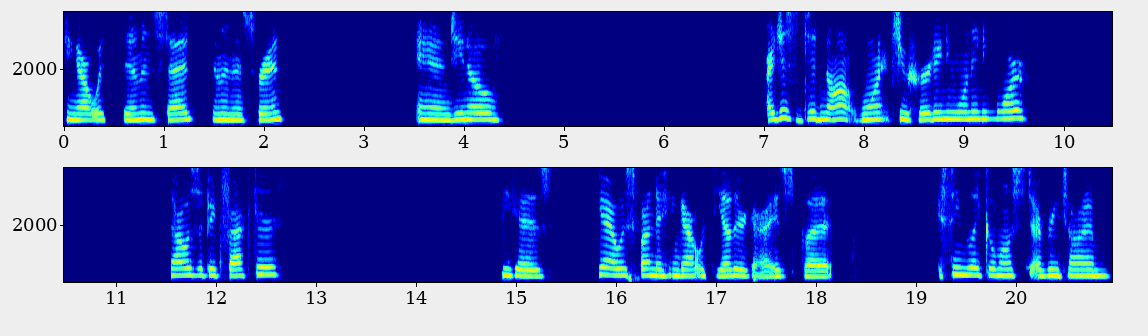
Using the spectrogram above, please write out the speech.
hang out with them instead, him and his friend. And, you know, I just did not want to hurt anyone anymore. That was a big factor because yeah, it was fun to hang out with the other guys, but it seemed like almost every time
